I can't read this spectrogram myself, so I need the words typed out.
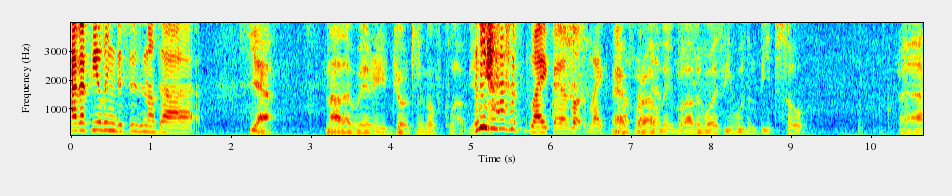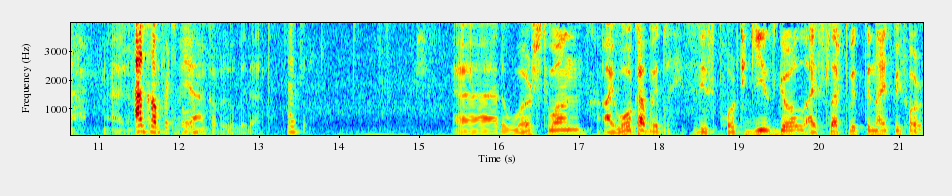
have a feeling this is not a Yeah, not a very jerking off club. Yeah, yeah like uh, lo- like yeah probably. But otherwise, he wouldn't be so. Uh, I don't know. uncomfortable. Yeah, uncomfortable with that. Okay. Uh, the worst one, I woke up with this Portuguese girl I slept with the night before.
